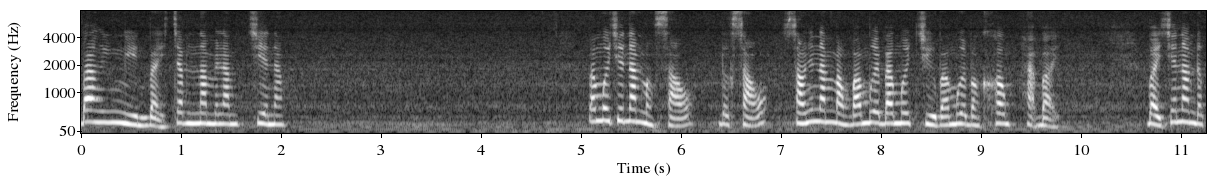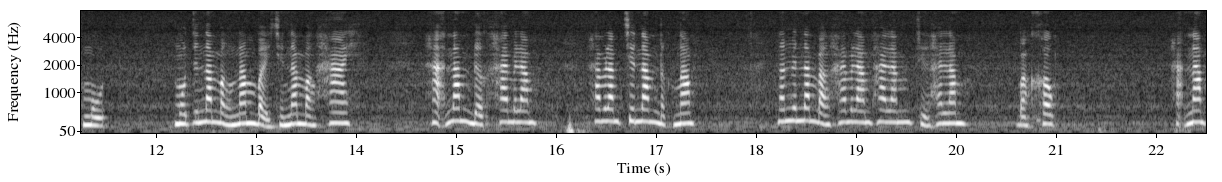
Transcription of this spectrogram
3.755 chia 5 30 chia 5 bằng 6 Được 6 6 x 5 bằng 30 30 trừ 30 bằng 0 Hạ 7 7 chia 5 được 1 1 x 5 bằng 5 7 trừ 5 bằng 2 Hạ 5 được 25 25 chia 5 được 5 5 x 5 bằng 25 25 trừ 25 bằng 0 Hạ 5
